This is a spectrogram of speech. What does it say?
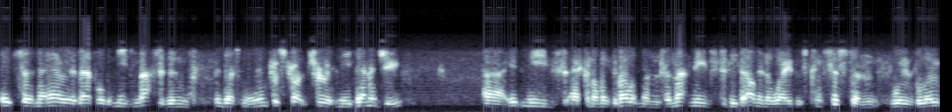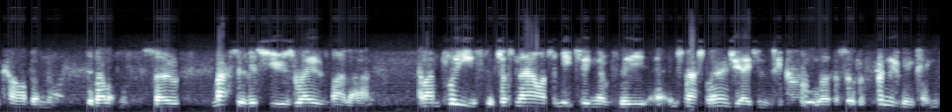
it's an area, therefore, that needs massive in- investment in infrastructure. It needs energy uh, it needs economic development, and that needs to be done in a way that's consistent with low carbon development. So, massive issues raised by that. And I'm pleased that just now, at a meeting of the uh, International Energy Agency, a sort of fringe meeting,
